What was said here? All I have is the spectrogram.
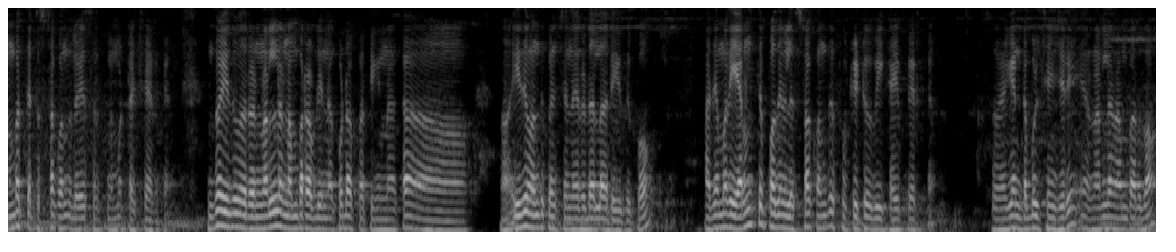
ஐம்பத்தெட்டு ஸ்டாக் வந்து லோயர் சர்க்கியூட் லிமிட் டச் ஆகிருக்கு இதோ இது ஒரு நல்ல நம்பர் அப்படின்னா கூட பார்த்தீங்கன்னாக்கா இது வந்து கொஞ்சம் நெருடலாக இருக்குது இப்போது அதே மாதிரி இரநூத்தி பதினேழு ஸ்டாக் வந்து ஃபிஃப்டி டூ வீக் ஹை போயிருக்கு ஸோ அகைன் டபுள் செஞ்சுரி நல்ல நம்பர் தான்.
